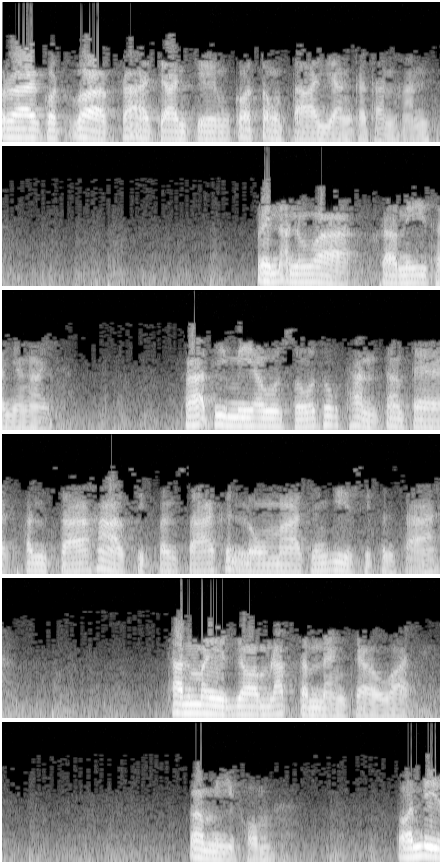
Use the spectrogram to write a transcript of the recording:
ปรากฏว่าพระอาจารย์เจมก็ต้องตายอย่างกระทันหัน เป็นอนุว่าคราวนี้ทำยังไง พระที่มีอาวุโสทุกท่านตั้งแต่พรรษาห้าสิบพรรษาขึ้นลงมาถึงยี่สิบพรรษา ท่านไม่ยอมรับตำแหน่งเจ้าวาดก็มีผมผลที่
